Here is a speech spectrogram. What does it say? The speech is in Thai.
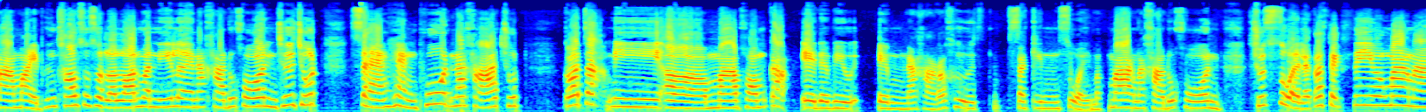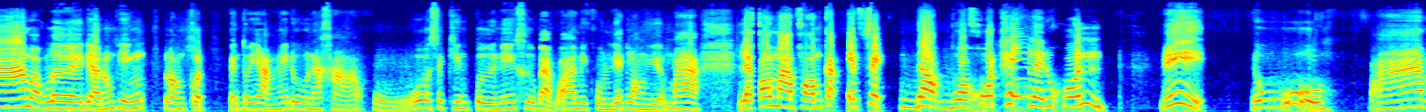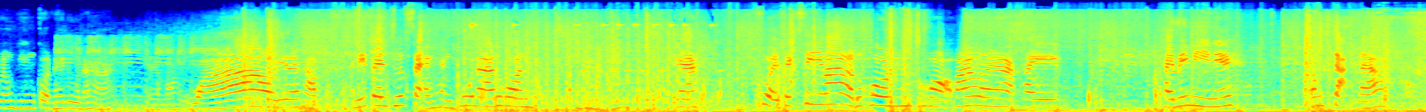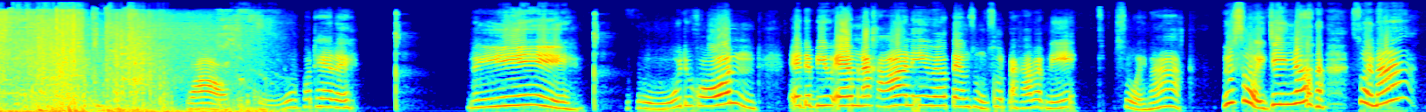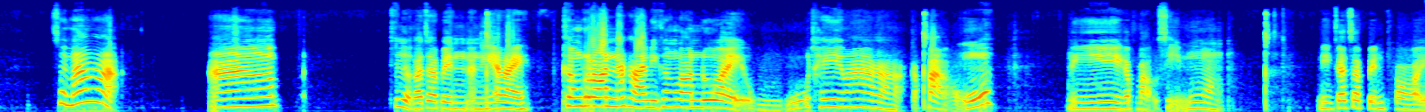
มาใหม่เพิ่งเข้าสดๆร้อนๆวันนี้เลยนะคะ ทุกคนชื่อชุดแสงแห่งพูดนะคะ ชุดก็จะมีเอ่อมาพร้อมกับ AWM นะคะ ก็คือสกินสวยมากๆนะคะ ทุกคนชุดสวยแล้วก็เซ็กซี่มากๆนะ บอกเลยเดี๋ยวน้องพิงค์ลองกดเป็นตัวอย่างให้ดูนะคะโอ้โหสกินปืนนี่คือแบบว่ามีคนเรียกร้องเยอะมาก แล้วก็มาพร้อมกับเอฟเฟกต์ดอกบัวโคตรเท่เลยทุกคน นี่ ดูป้าบน้องพิงค์กดให้ดูนะคะ ว้าวนี่เลยครับ อันนี้เป็นชุดแสงแห่งพูดนะคะทุกคนเนี่ยสวยเซ็กซี่มากอะทุกคนเหมาะมากเลยอะใคร ใครไม่มีนี่ต้องจัดแล้ว ว้าวโอ้โหโคตรเท่เลย นี่โอ้โหทุกคน AWM นะคะ นี่เวลเต็มสูงสุดนะคะ แบบนี้ สวยมากเฮ้ยสวยจริงอะ สวยมาก สวยมากอะอ่า ที่เหลือก็จะเป็นอันนี้อะไร เครื่องร่อนนะคะ มีเครื่องร่อนด้วยโอ้โหเท่มากอะกระเป๋า นี่กระเป๋าสีม่วง นี่ก็จะเป็นพลอย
